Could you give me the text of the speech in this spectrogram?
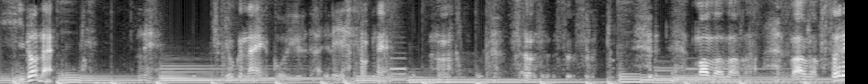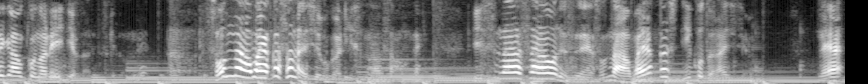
ひどない。ね。よくないよ、こういう例でもね。そうそうそうそう。まあまあまあまあ。まあまあ、それがこのレディオなんですけどね。うん。そんな甘やかさないですよ、僕はリスナーさんをね。リスナーさんをですね、そんな甘やかしていいことないですよ。ね。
